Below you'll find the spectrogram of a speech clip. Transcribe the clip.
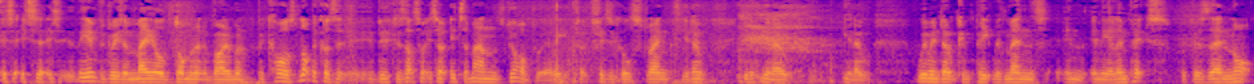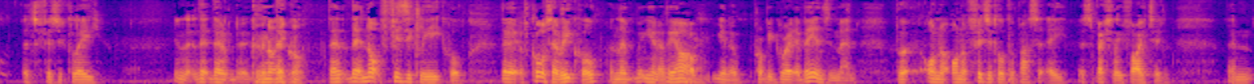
It's, it's, it's, the infantry is a male dominant environment because not because it, because that's what it's a it's a man's job really for physical strength. You don't you, you know you know women don't compete with men's in in the Olympics because they're not as physically. You know, they're, they're, they're not equal. They're, they're not physically equal. They, of course, they're equal, and they're, you know they are you know probably greater beings than men. But on a, on a physical capacity, especially fighting, then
